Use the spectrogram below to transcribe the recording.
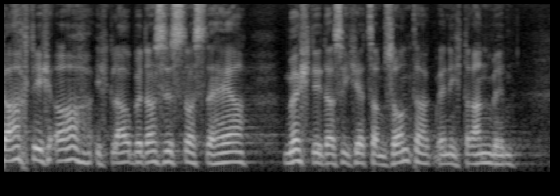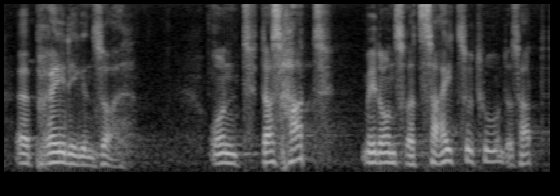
dachte ich, oh, ich glaube, das ist, was der Herr möchte, dass ich jetzt am Sonntag, wenn ich dran bin, äh, predigen soll. Und das hat mit unserer Zeit zu tun, das hat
